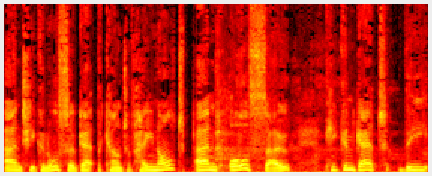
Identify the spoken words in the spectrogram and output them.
and he can also get the Count of Hainault, and also he can get the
